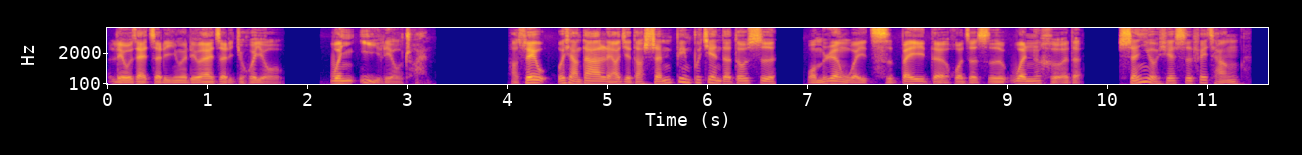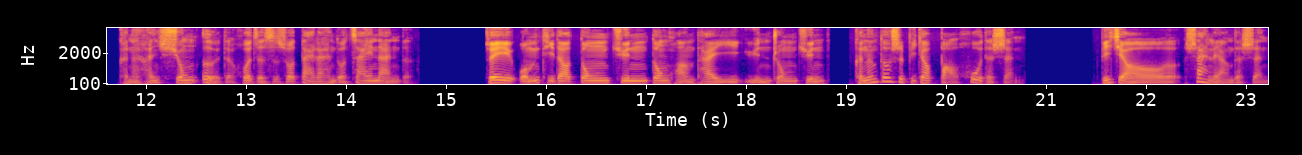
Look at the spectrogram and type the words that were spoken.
留在这里，因为留在这里就会有瘟疫流传。好，所以我想大家了解到，神并不见得都是我们认为慈悲的或者是温和的，神有些是非常可能很凶恶的，或者是说带来很多灾难的。所以我们提到东君、东皇太一、云中君，可能都是比较保护的神，比较善良的神。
